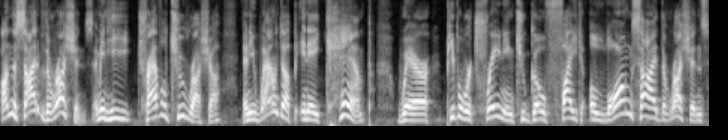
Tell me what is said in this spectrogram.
on the side of the Russians. I mean, he traveled to Russia and he wound up in a camp where people were training to go fight alongside the Russians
